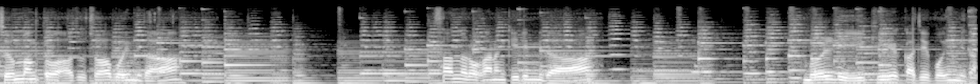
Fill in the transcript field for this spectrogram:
전망도 아주 좋아 보입니다. 산으로 가는 길입니다. 멀리 기계까지 보입니다.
